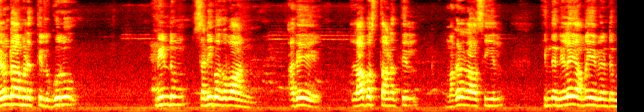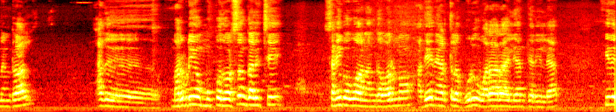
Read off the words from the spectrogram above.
இரண்டாம் இடத்தில் குரு மீண்டும் சனி பகவான் அதே லாபஸ்தானத்தில் மகர ராசியில் இந்த நிலை அமைய வேண்டும் என்றால் அது மறுபடியும் முப்பது வருஷம் கழித்து சனி பகவான் அங்கே வரணும். அதே நேரத்தில் குரு வராரா இல்லையான்னு தெரியல. இது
